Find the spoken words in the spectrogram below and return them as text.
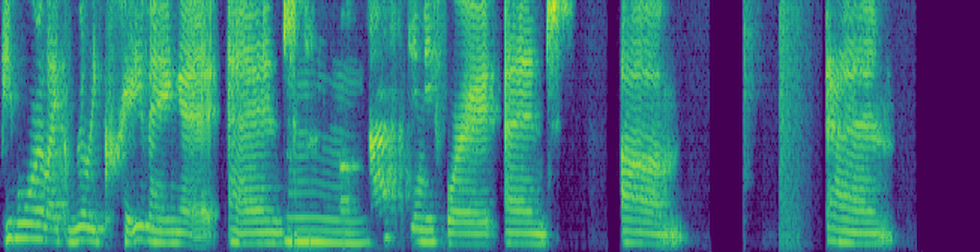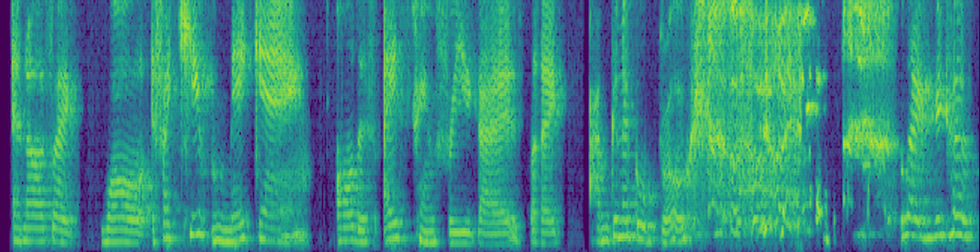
people were like really craving it and mm. um, asking me for it and um and and I was like, well, if I keep making all this ice cream for you guys, like I'm gonna go broke. like, like, because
